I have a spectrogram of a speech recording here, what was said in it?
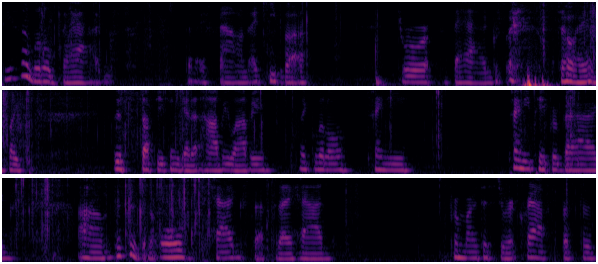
these are little bags that I found. I keep a drawer of bags. so I have like this stuff you can get at Hobby Lobby, like little tiny, tiny paper bags. Um, this is an old tag set that I had from Martha Stewart Crafts, but the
